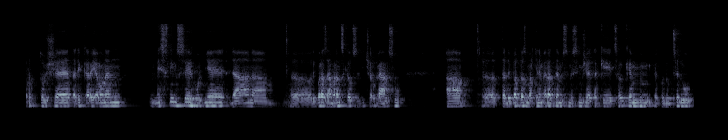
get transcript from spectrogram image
protože tady Kari Jalonen, myslím si, hodně dá na uh, Libora Zábranského, co se týče obránců. A uh, ta debata s Martinem Eratem si myslím, že je taky celkem jako dopředu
